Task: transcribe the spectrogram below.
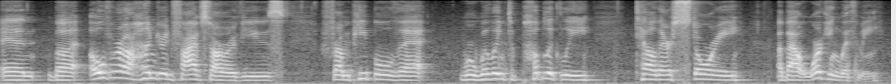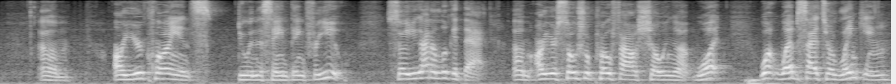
And but over a hundred five-star reviews from people that were willing to publicly tell their story about working with me. Um, are your clients doing the same thing for you? So you got to look at that. Um, are your social profiles showing up? What what websites are linking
